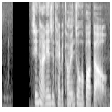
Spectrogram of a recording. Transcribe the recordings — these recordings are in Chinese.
新唐电视台北桃园综合报道。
